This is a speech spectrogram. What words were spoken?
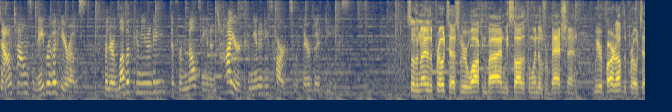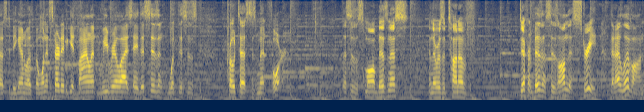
Downtown's Neighborhood Heroes for their love of community and for melting an entire community's hearts with their good deeds. So the night of the protest, we were walking by and we saw that the windows were bashed in. We were part of the protest to begin with, but when it started to get violent, we realized, hey, this isn't what this is protest is meant for. This is a small business, and there was a ton of different businesses on this street that I live on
